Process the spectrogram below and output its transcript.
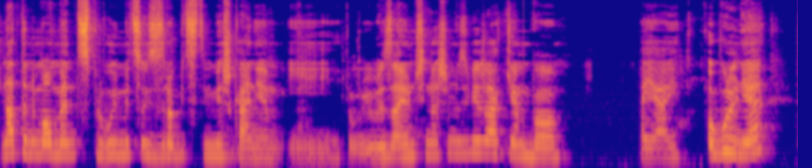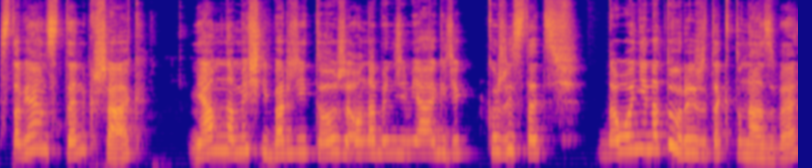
Na ten moment spróbujmy coś zrobić z tym mieszkaniem i spróbujmy zająć się naszym zwierzakiem, bo Ajaj. Ogólnie, stawiając ten krzak, miałam na myśli bardziej to, że ona będzie miała gdzie korzystać na łonie natury, że tak to nazwę.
